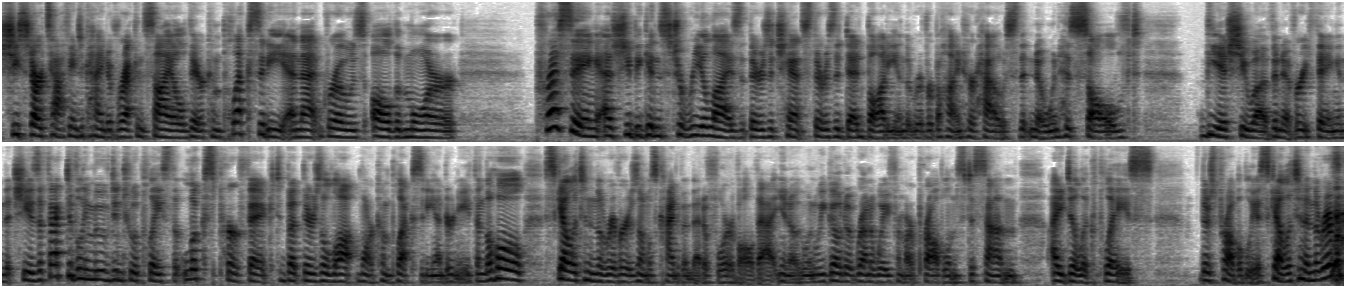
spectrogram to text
she starts having to kind of reconcile their complexity, and that grows all the more pressing as she begins to realize that there's a chance there is a dead body in the river behind her house that no one has solved the issue of and everything and that she has effectively moved into a place that looks perfect but there's a lot more complexity underneath. And the whole skeleton in the river is almost kind of a metaphor of all that. You know when we go to run away from our problems to some idyllic place there's probably a skeleton in the river.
